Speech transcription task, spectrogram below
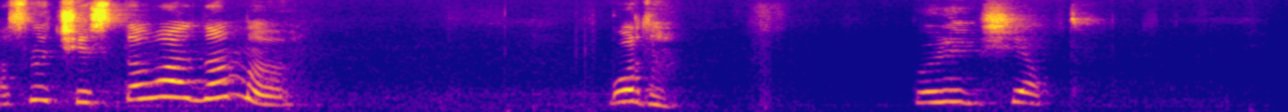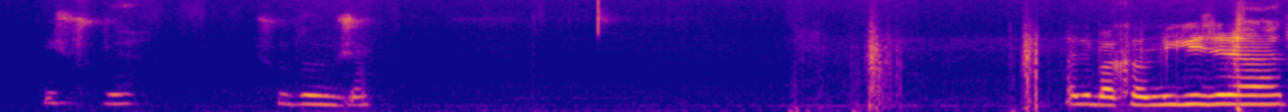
Aslında chest'te vardı ama. Bu arada böyle bir şey yaptım. Geç şuraya. Şurada uyuyacağım. Hadi bakalım iyi geceler.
